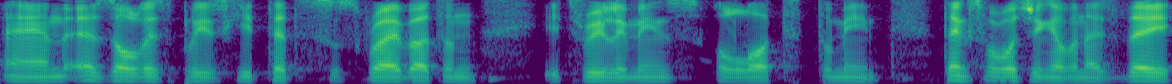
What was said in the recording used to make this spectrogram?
and as always please hit that subscribe button. It really means a lot to me. Thanks for watching. Have a nice day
